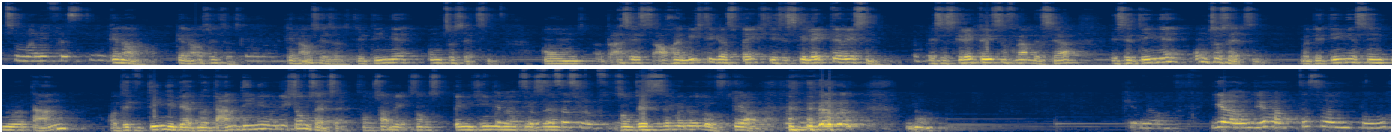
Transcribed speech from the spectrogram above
zu manifestieren. Genau, genau so ist es. Genau. Genau so ist es, die Dinge umzusetzen. Und das ist auch ein wichtiger Aspekt, dieses gelebte Wissen. Dieses gelebte Wissen von alles, ja. Diese Dinge umzusetzen. Weil die Dinge sind nur dann, oder die Dinge werden nur dann Dinge, wenn ich es umsetze. Sonst, habe ich, sonst bin ich immer Genau, nur sonst diese, ist das Luft. Sonst ist es immer nur Luft, ja. genau. Genau. Ja, und ihr habt das so ein Buch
